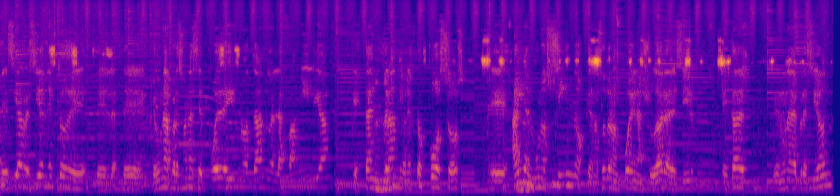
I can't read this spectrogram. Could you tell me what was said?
decías recién esto de, que una persona se puede ir notando en la familia que está entrando en estos pozos. Eh, ¿Hay algunos signos que a nosotros nos pueden ayudar a decir, está en una depresión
